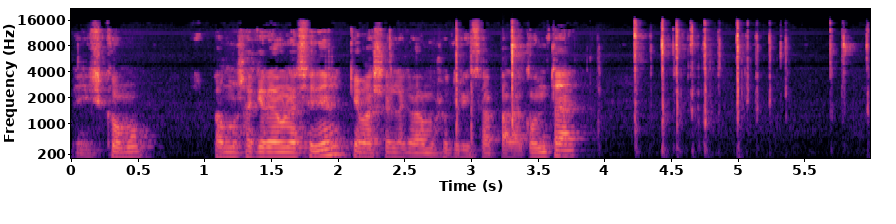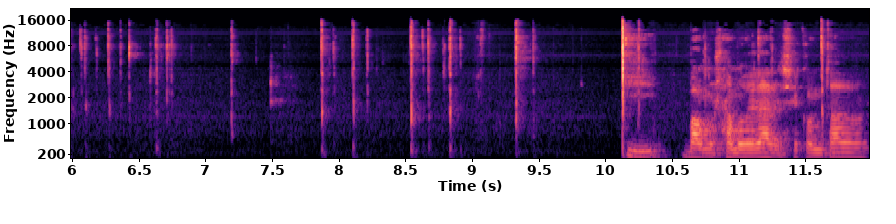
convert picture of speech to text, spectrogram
¿Veis cómo vamos a crear una señal que va a ser la que vamos a utilizar para contar. Y vamos a modelar ese contador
